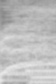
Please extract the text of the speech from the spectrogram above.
Right.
